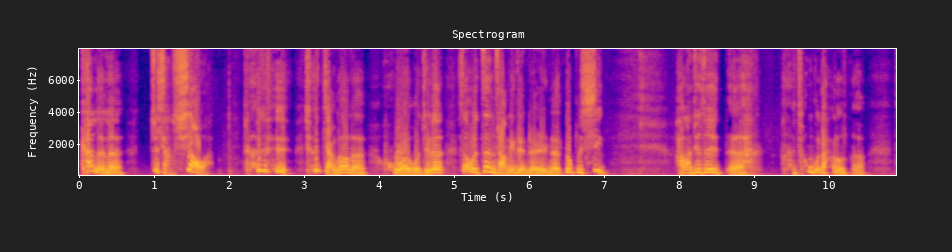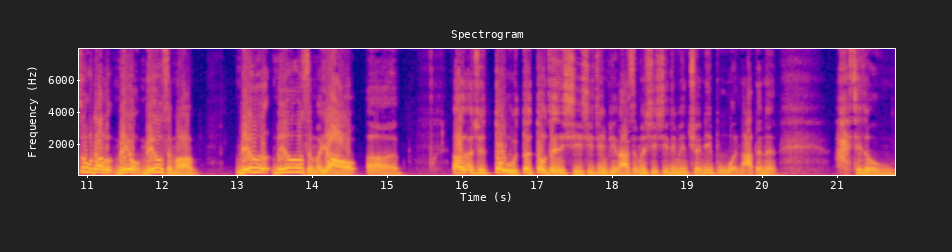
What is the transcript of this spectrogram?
看了呢，就想笑啊，就 是就讲到呢，我我觉得稍微正常一点的人呢都不信。好了，就是呃，中国大陆呢，中国大陆没有没有什么，没有没有什么要呃要要去斗的斗争习习近平啊，什么习习近平权力不稳啊等等，哎，这种。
